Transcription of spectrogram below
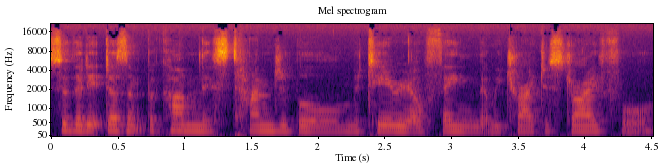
so that it doesn't become this tangible, material thing that we try to strive for,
